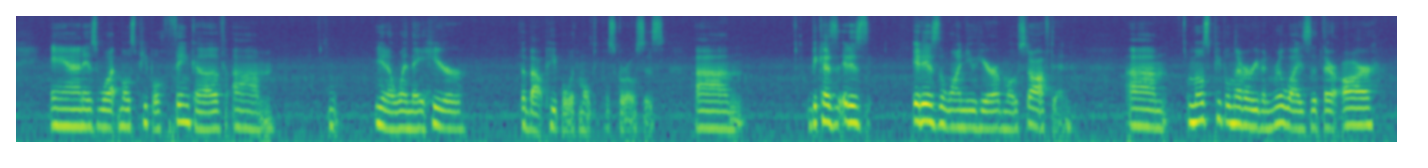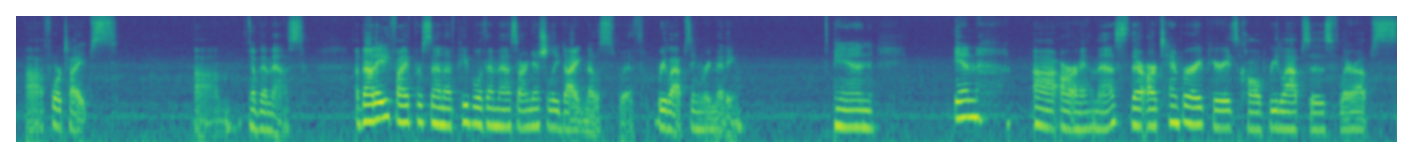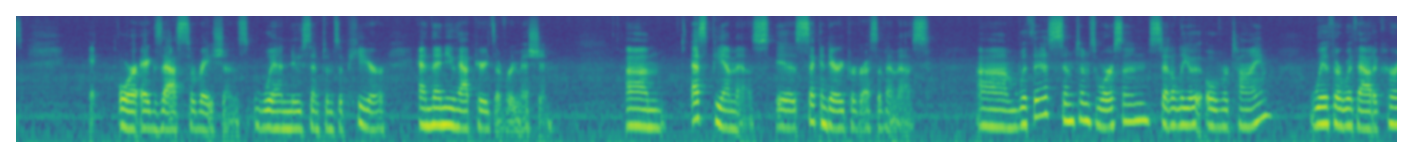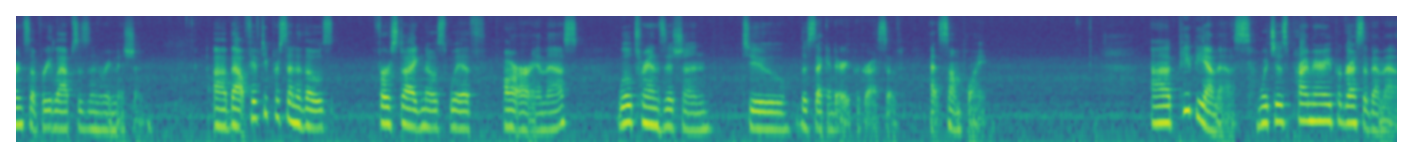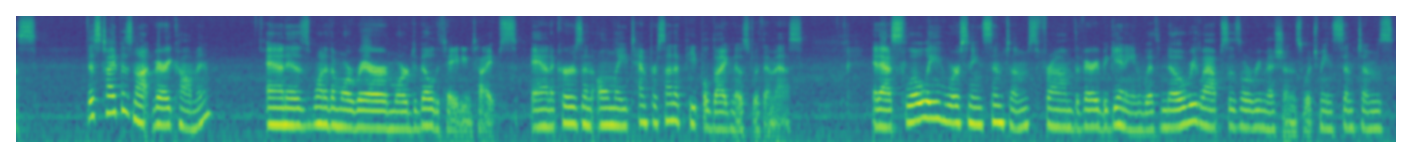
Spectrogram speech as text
and is what most people think of, um, you know, when they hear about people with multiple sclerosis. Um, because it is, it is the one you hear of most often. Um, most people never even realize that there are uh, four types um, of MS. About 85% of people with MS are initially diagnosed with relapsing remitting. And in uh, RMS, there are temporary periods called relapses, flare ups, or exacerbations when new symptoms appear, and then you have periods of remission. Um, SPMS is secondary progressive MS. Um, with this, symptoms worsen steadily over time with or without occurrence of relapses and remission. Uh, about 50% of those first diagnosed with RRMS will transition to the secondary progressive at some point. Uh, PPMS, which is primary progressive MS. This type is not very common and is one of the more rare, more debilitating types, and occurs in only 10% of people diagnosed with MS. It has slowly worsening symptoms from the very beginning with no relapses or remissions, which means symptoms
